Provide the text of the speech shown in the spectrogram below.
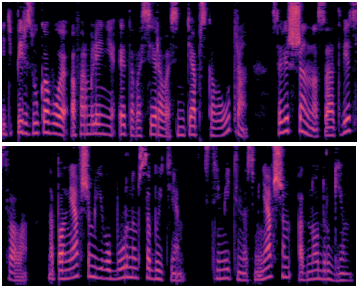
и теперь звуковое оформление этого серого сентябрьского утра совершенно соответствовало наполнявшим его бурным событиям, стремительно сменявшим одно другим.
